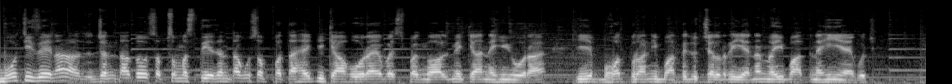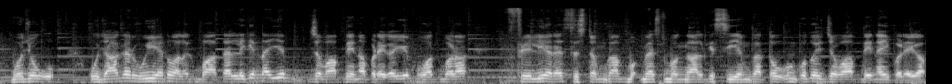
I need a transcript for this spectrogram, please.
वो चीज़ें ना, जनता तो सब समझती है, जनता को सब पता है कि क्या हो रहा है वेस्ट बंगाल में, क्या नहीं हो रहा है। ये बहुत पुरानी बातें जो चल रही है ना, नई बात नहीं है कुछ। वो जो उजागर हुई है तो अलग बात है, लेकिन ना ये जवाब देना पड़ेगा, ये बहुत बड़ा फेलियर है सिस्टम का, वेस्ट बंगाल के सीएम का तो उनको तो ये जवाब देना ही पड़ेगा।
